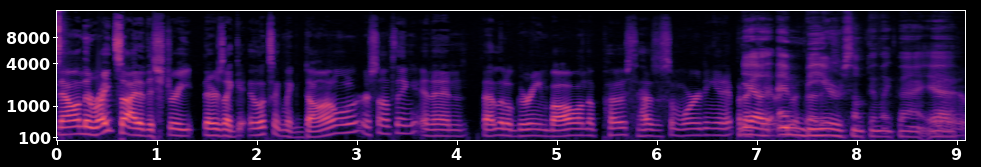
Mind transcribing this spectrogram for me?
Now on the right side of the street, there's like it looks like McDonald or something, and then that little green ball on the post has some wording in it. But yeah, can't read what that MB or something like that. Yeah. yeah.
